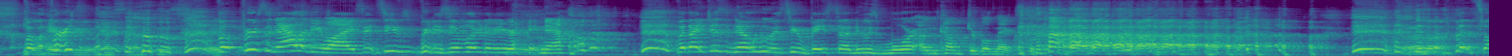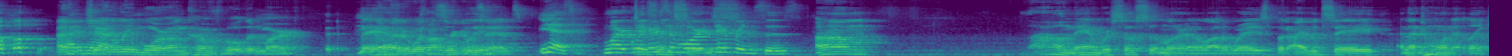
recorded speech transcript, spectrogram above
but Slightly pers- less stranger. but personality wise, it seems pretty similar to me right now. but I just know who is who based on who's more uncomfortable next to me. That's all. I I'm know. generally more uncomfortable than Mark, no Yeah, matter what probably. the circumstance. Yes, Mark. What are some more Differences. differences? Um. Oh man, we're so similar in a lot of ways, but I would say, and I don't want to like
